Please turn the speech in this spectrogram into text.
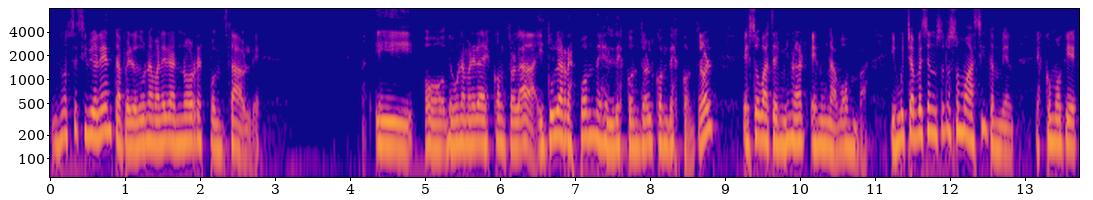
no sé si violenta, pero de una manera no responsable, y, o de una manera descontrolada y tú le respondes el descontrol con descontrol, eso va a terminar en una bomba. Y muchas veces nosotros somos así también. Es como que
